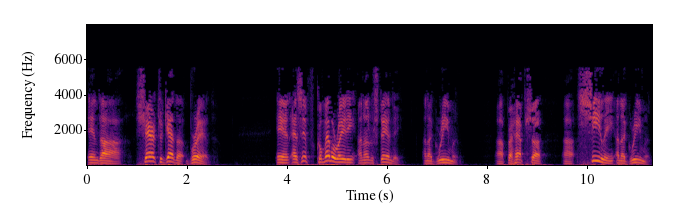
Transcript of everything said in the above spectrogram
and uh, share together bread. And as if commemorating an understanding, an agreement, uh, perhaps uh, uh, sealing an agreement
